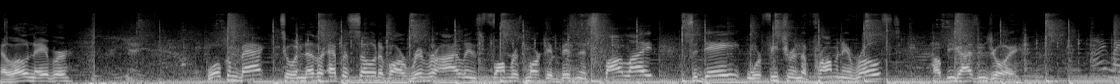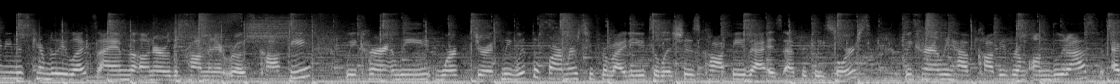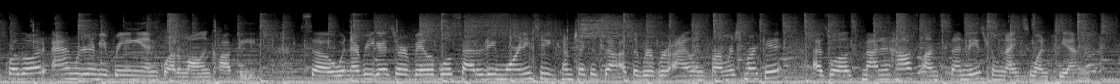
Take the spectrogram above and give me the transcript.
Hello, neighbor. Welcome back to another episode of our River Islands Farmers Market Business Spotlight. Today, we're featuring the Prominent Roast. Hope you guys enjoy. Hi, my name is Kimberly Lex. I am the owner of the Prominent Roast Coffee. We currently work directly with the farmers who provide you delicious coffee that is ethically sourced. We currently have coffee from Honduras, Ecuador, and we're going to be bringing in Guatemalan coffee. So whenever you guys are available Saturday mornings, you can come check us out at the River Island Farmers Market, as well as Mountain House on Sundays from 9 to 1 p.m.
